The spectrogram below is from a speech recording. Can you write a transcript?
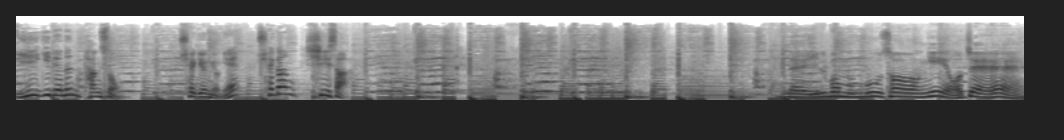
이익이 되는 방송 최경영의 최강 시사 네, 일본 문부성이 어제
